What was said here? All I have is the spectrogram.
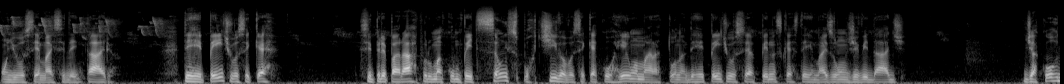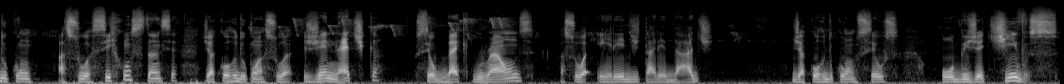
onde você é mais sedentário. De repente você quer se preparar para uma competição esportiva, você quer correr uma maratona, de repente você apenas quer ter mais longevidade. De acordo com a sua circunstância, de acordo com a sua genética, o seu background, a sua hereditariedade, de acordo com seus objetivos.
